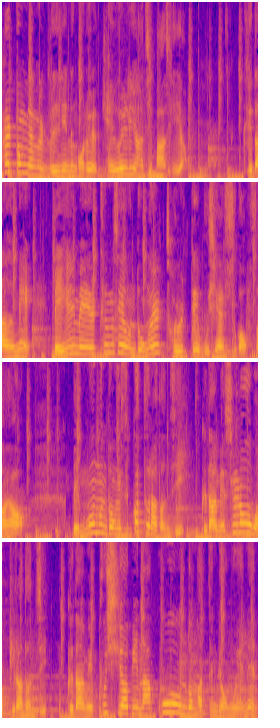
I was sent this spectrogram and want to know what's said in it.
활동량을 늘리는 거를 게을리하지 마세요. 그 다음에 매일매일 틈새 운동을 절대 무시할 수가 없어요. 맨몸 운동의 스쿼트라든지 그 다음에 slow burpee라든지 그 다음에 푸시업이나 코어 운동 같은 경우에는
